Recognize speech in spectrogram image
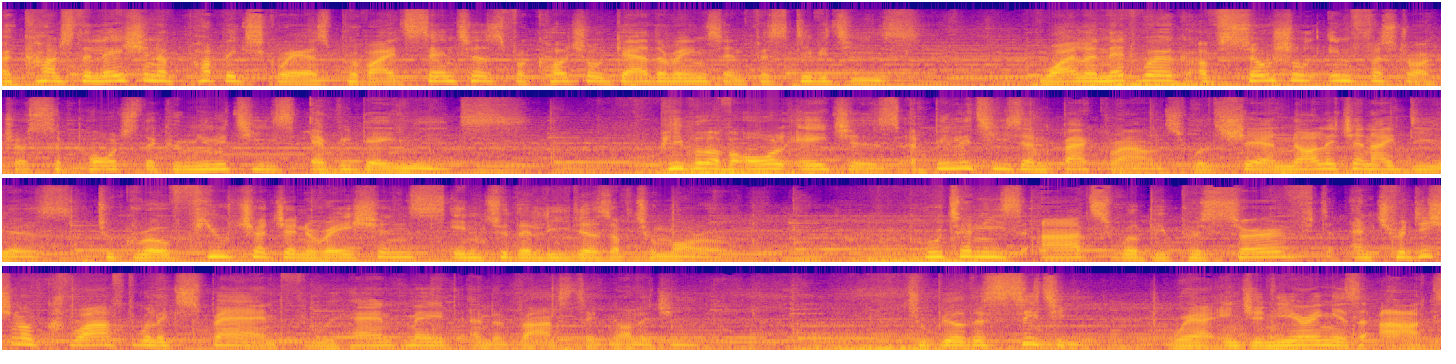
A constellation of public squares provides centers for cultural gatherings and festivities, while a network of social infrastructure supports the community's everyday needs. People of all ages, abilities, and backgrounds will share knowledge and ideas to grow future generations into the leaders of tomorrow. Bhutanese arts will be preserved and traditional craft will expand through handmade and advanced technology. To build a city where engineering is art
